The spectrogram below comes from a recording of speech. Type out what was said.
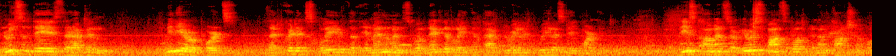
In recent days, there have been media reports that critics believe that the amendments will negatively impact the real, real estate market. These comments are irresponsible and unconscionable.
